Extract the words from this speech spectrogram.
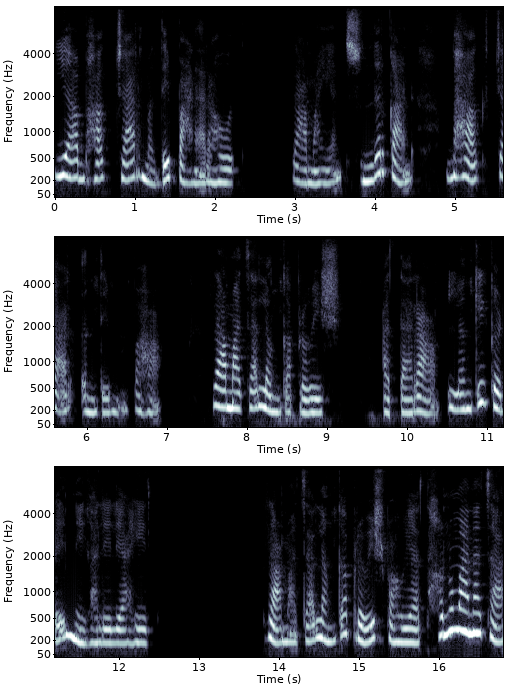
या भाग चारमध्ये पाहणार आहोत. रामायण सुंदरकांड भाग चार अंतिम पहा. रामाचा लंका प्रवेश. आता राम लंकेकडे निघालेले आहेत. रामाचा लंका प्रवेश पाहूयात. हनुमानाचा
